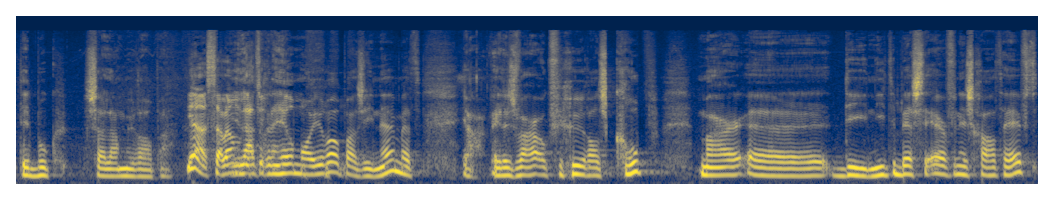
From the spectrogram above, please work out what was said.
dit boek Salam Europa. Ja, Salam. Je laat toch een heel mooi Europa zien, hè? met ja, weliswaar ook figuren als Kroep... maar eh, die niet de beste erfenis gehad heeft.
